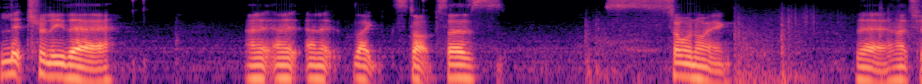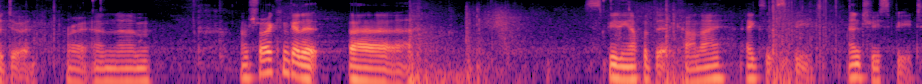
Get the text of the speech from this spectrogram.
literally there and it and it and it like stops. That's so annoying. There, that should do it. Right, and um, I'm sure I can get it uh, speeding up a bit, can't I? Exit speed, entry speed.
